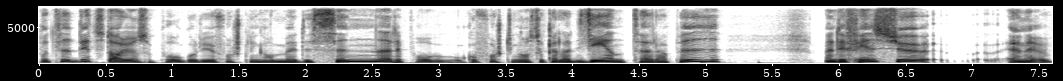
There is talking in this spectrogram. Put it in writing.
på tidigt stadium så pågår det ju forskning om mediciner, det pågår forskning om så kallad genterapi. Men det finns ju en,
